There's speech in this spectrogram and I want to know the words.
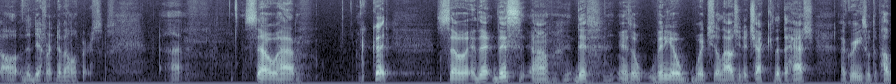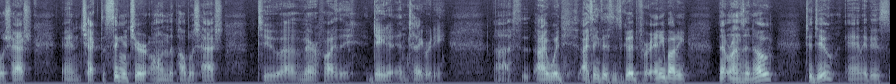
all the different developers. Uh, so um, good. So th this um, this is a video which allows you to check that the hash agrees with the publish hash and check the signature on the publish hash to uh, verify the data integrity. Uh, I would I think this is good for anybody that runs a node to do, and it is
